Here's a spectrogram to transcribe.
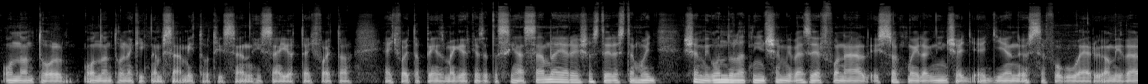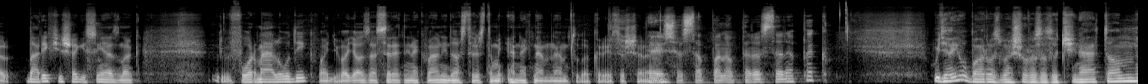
onnantól, onnantól nekik nem számított, hiszen, hiszen jött egyfajta, egyfajta pénz megérkezett a színház számlájára, és azt éreztem, hogy semmi gondolat nincs, semmi vezérfonál, és szakmailag nincs egy, egy ilyen összefogó erő, amivel bár ifjúsági színháznak formálódik, vagy, vagy azzal szeretnének válni, de azt éreztem, hogy ennek nem, nem tudok részesen lenni. És a szappanopera szerepek? Ugye a jobban rosszban sorozatot csináltam,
